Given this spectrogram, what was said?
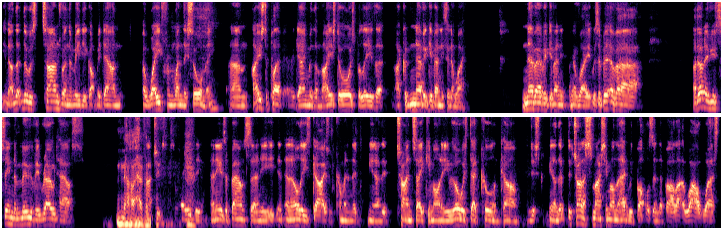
you know, th- there was times when the media got me down away from when they saw me. Um, I used to play a bit of a game with them. I used to always believe that I could never give anything away. Never ever give anything away. It was a bit of a. I don't know if you've seen the movie Roadhouse. No, I haven't. Swayze, and he was a bouncer, and he and all these guys would come in and they, you know, they try and take him on, and he was always dead cool and calm, and just, you know, they're, they're trying to smash him on the head with bottles in the bar like the Wild West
